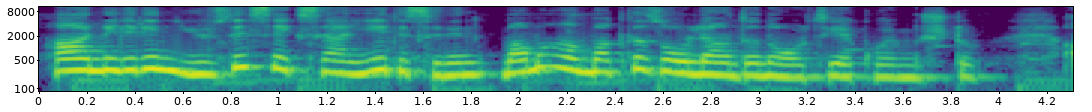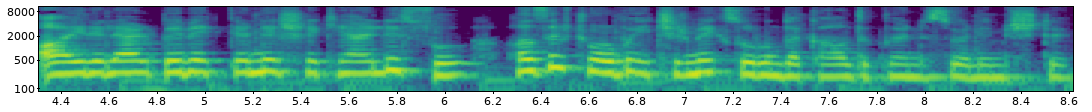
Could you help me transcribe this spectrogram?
hanelerin %87'sinin mama almakta zorlandığını ortaya koymuştu. Aileler bebeklerine şekerli su, hazır çorba içirmek zorunda kaldıklarını söylemişti.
